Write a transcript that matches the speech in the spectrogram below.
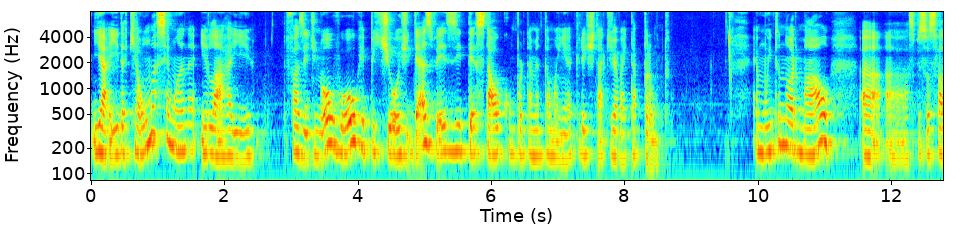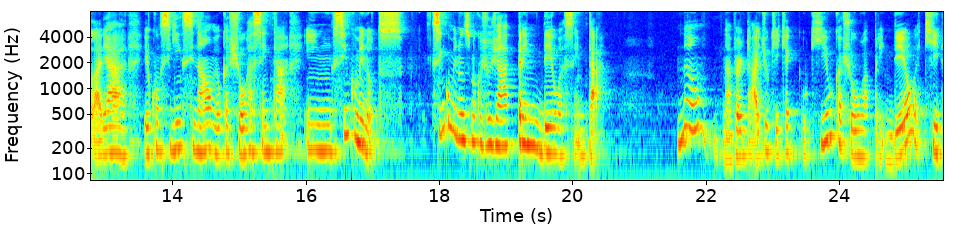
e aí daqui a uma semana ir lá e fazer de novo, ou repetir hoje dez vezes e testar o comportamento amanhã, acreditar que já vai estar tá pronto. É muito normal uh, as pessoas falarem: ah, eu consegui ensinar o meu cachorro a sentar em cinco minutos. Cinco minutos meu cachorro já aprendeu a sentar. Não, na verdade, o que, que, é, o que o cachorro aprendeu é que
